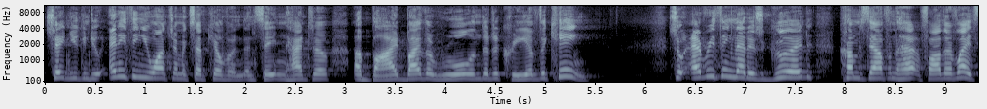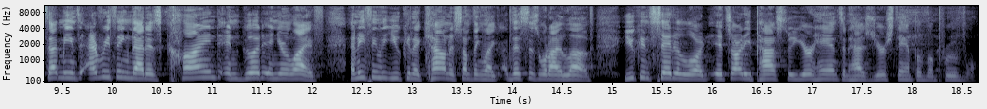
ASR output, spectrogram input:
Satan, you can do anything you want to him except kill him. And Satan had to abide by the rule and the decree of the king. So everything that is good comes down from the Father of lights. That means everything that is kind and good in your life, anything that you can account as something like, this is what I love, you can say to the Lord, it's already passed through your hands and has your stamp of approval.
